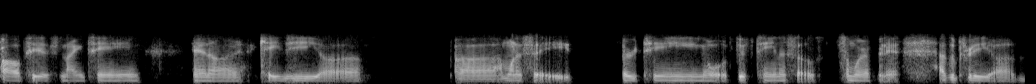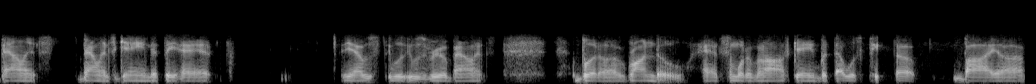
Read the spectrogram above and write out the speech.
Paul Pierce 19, and uh, KG. Uh, uh, I want to say 13 or 15 or so, somewhere up in there. That was a pretty uh, balanced balanced game that they had. Yeah, it was it was it was real balanced. But uh Rondo had somewhat of an off game, but that was picked up by uh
